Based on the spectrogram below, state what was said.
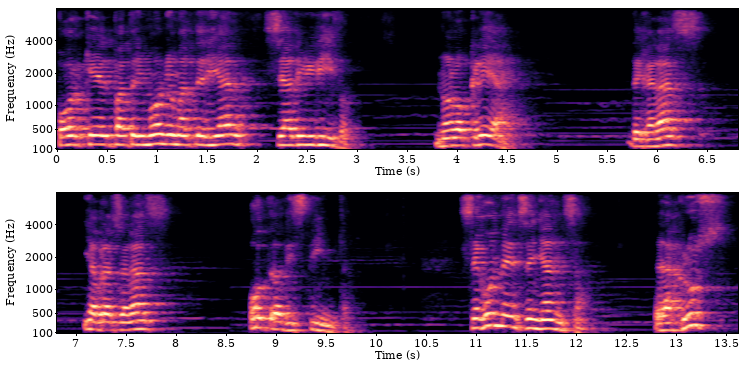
porque el patrimonio material se ha dividido. No lo crea dejarás y abrazarás otra distinta. Segunda enseñanza, la cruz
